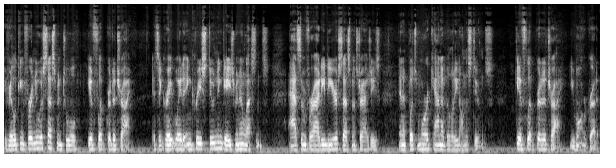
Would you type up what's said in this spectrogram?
If you're looking for a new assessment tool, give Flipgrid a try. It's a great way to increase student engagement in lessons, add some variety to your assessment strategies, and it puts more accountability on the students. Give Flipgrid a try. You won't regret it.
